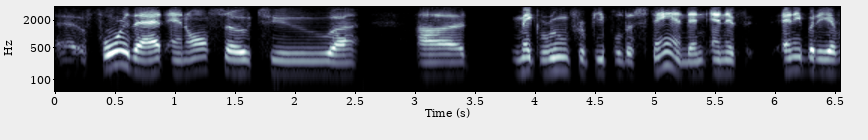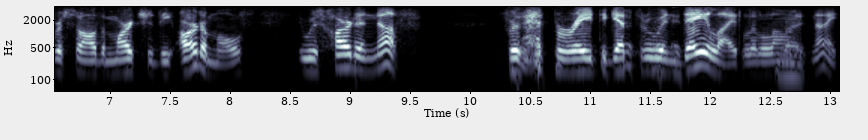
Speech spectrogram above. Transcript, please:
uh, for that, and also to uh, uh, make room for people to stand. And and if anybody ever saw the March of the ARTimals, it was hard enough for that parade to get through in daylight, let alone Right. at night.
